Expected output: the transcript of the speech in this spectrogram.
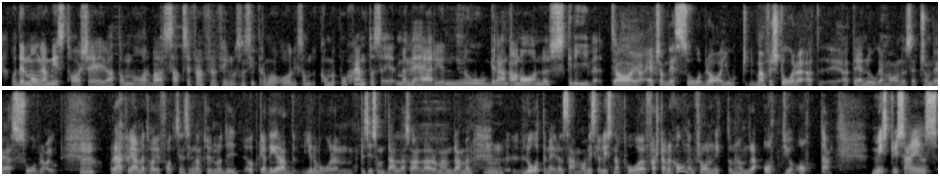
Och det många misstar sig är ju att de har bara satt sig framför en film och så sitter de och, och liksom kommer på skämt och säger. Men Mm. det här är ju noggrant Ja. manusskrivet. Ja, ja, eftersom det är så bra gjort. Man förstår att, att det är noga manus eftersom det är så bra gjort. Mm. Och det här programmet har ju fått sin signaturmelodi uppgraderad genom åren, precis som Dallas och alla de andra. Men Mm. låten är ju densamma och vi ska lyssna på första versionen från 1988. Mystery Science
